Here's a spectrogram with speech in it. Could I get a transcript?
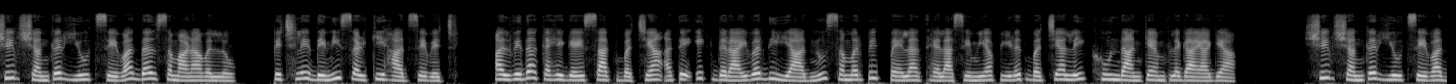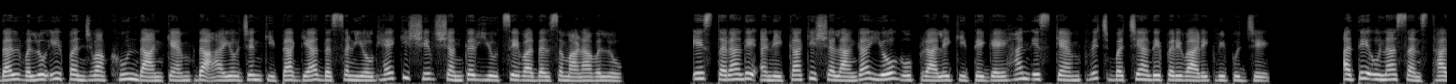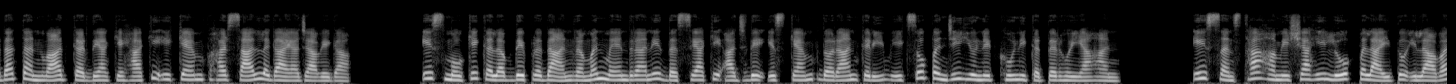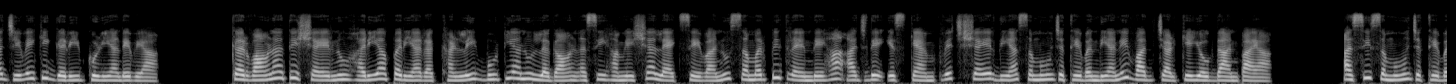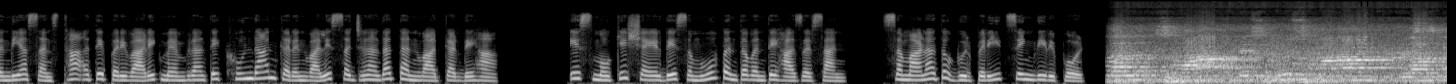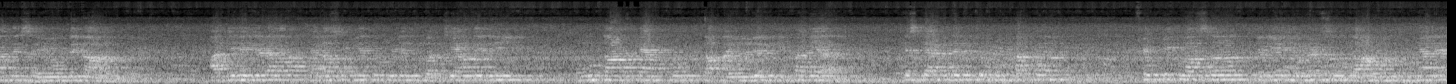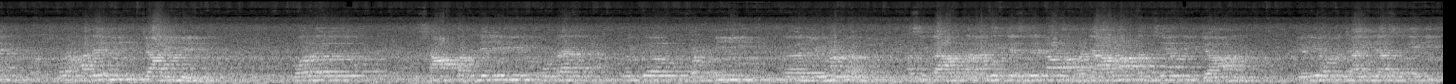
Shiv Shankar youth ਸੇਵਾ ਦਲ ਸਮਾਣਾ ਵੱਲੋਂ ਪਿਛਲੇ ਦਿਨੀ ਸੜਕੀ ਹਾਦਸੇ ਵਿੱਚ ਅਲਵਿਦਾ ਕਹੇ ਗਏ 7 ਬੱਚਿਆਂ ਅਤੇ ਇੱਕ ਡਰਾਈਵਰ ਦੀ ਯਾਦ ਨੂੰ ਸਮਰਪਿਤ ਪਹਿਲਾ ਥੈਲਾਸੀਮੀਆ ਪੀੜਤ ਬੱਚਿਆਂ ਲਈ ਖੂਨਦਾਨ ਕੈਂਪ ਲਗਾਇਆ ਗਿਆ। ਸ਼ਿਵ ਸ਼ੰਕਰ ਯੂਥ ਸੇਵਾ ਦਲ ਵੱਲੋਂ ਇਹ ਪੰਜਵਾਂ ਖੂਨਦਾਨ ਕੈਂਪ ਦਾ ਆਯੋਜਨ ਕੀਤਾ ਗਿਆ। ਦੱਸਣਯੋਗ ਹੈ ਕਿ ਸ਼ਿਵ ਸ਼ੰਕਰ ਯੂਥ ਸੇਵਾ ਦਲ ਸਮਾਣਾ ਵੱਲੋਂ ਇਸ ਤਰ੍ਹਾਂ ਦੇ ਅਨੇਕਾਂ ਕਿ ਕੀ ਸ਼ਲਾਘਾਯੋਗ ਉਪਰਾਲੇ ਕੀਤੇ ਗਏ ਹਨ। ਇਸ ਕੈਂਪ ਵਿੱਚ ਬੱਚਿਆਂ ਦੇ ਪਰਿਵਾਰਿਕ ਵੀ ਪੁੱਜੇ। ਅਤੇ ਉਨ੍ਹਾਂ ਸੰਸਥਾ ਦਾ ਧੰਨਵਾਦ ਕਰਦਿਆਂ ਕਿਹਾ ਕਿ ਇਹ ਕੈਂਪ ਹਰ ਸਾਲ ਲਗਾਇਆ ਜਾਵੇਗਾ। ਇਸ ਮੌਕੇ ਕਲੱਬ ਦੇ ਪ੍ਰਧਾਨ ਰਮਨ ਮਹਿੰਦਰਾ ਨੇ ਦੱਸਿਆ ਕਿ ਅੱਜ ਦੇ ਇਸ ਕੈਂਪ ਦੌਰਾਨ ਕਰੀਬ 125 ਯੂਨਿਟ ਖੂਨ ਇਕੱਤਰ ਹੋਈਆਂ ਹਨ। ਇਹ ਸੰਸਥਾ ਹਮੇਸ਼ਾ ਹੀ ਲੋਕ ਭਲਾਈ ਤੋਂ ਇਲਾਵਾ ਜਿਵੇਂ ਕਿ ਗਰੀਬ ਕੁੜੀਆਂ ਦੇ ਵਿਆਹ, ਕਰਵਾਉਣਾ ਤੇ ਸ਼ਹਿਰ ਨੂੰ ਹਰੀਆਂ ਭਰੀਆਂ ਰੱਖਣ ਲਈ ਬੂਟੀਆਂ ਨੂੰ ਲਗਾਉਣ ਅਸੀਂ ਹਮੇਸ਼ਾ ਲੈਕ ਸੇਵਾ ਨੂੰ ਸਮਰਪਿਤ ਰਹਿੰਦੇ ਹਾਂ। ਅੱਜ ਦੇ ਇਸ ਕੈਂਪ ਵਿੱਚ ਸ਼ਹਿਰ ਦੀਆਂ ਸਮੂਹ ਜਥੇਬੰਦੀਆਂ ਨੇ ਵੱਧ ਚੜ੍ਹ ਕੇ ਯੋਗਦਾਨ ਪਾਇਆ। ਅਸੀਂ ਸਮੂਹ, ਜਥੇਬੰਦੀਆਂ, ਸੰਸਥਾ ਅਤੇ ਪਰਿਵਾਰਕ ਮੈਂਬਰਾਂ ਤੇ ਖੂਨਦਾਨ ਕਰਨ ਵਾਲੇ ਸੱਜਣਾਂ ਦਾ ਧੰਨਵਾਦ ਕਰਦੇ ਹਾਂ। ਇਸ ਮੌਕੇ ਸ਼ਹਿਰ ਦੇ ਸਮੂਹ ਪੰਤਵੰਤੇ ਹਾਜ਼ਰ ਸਨ। ਸਮਾਣਾ ਤੋਂ ਗੁਰਪ੍ਰੀਤ ਸਿੰਘ ਦੀ ਰਿਪੋਰਟ। ਕੱਲ ਸਮਾਣਾ ਅਤੇ ਸਮੂਹ ਸਮਾਣਾ ਨਿਵਾਸੀਆਂ ਦੇ ਸਹਿਯੋਗ ਦੇ ਨਾਲ ਅੱਜ ਇਹ ਜਿਹੜਾ ਥੈਲਾਸੀਮੀਆ ਤੋਂ ਪੀੜਤ ਬੱਚਿਆਂ ਦੇ ਲਈ ਖੂਨਦਾਨ ਕੈਂਪ ਦਾ ਆਯੋਜਨ ਕੀਤਾ ਗਿਆ ਹੈ। ਇਸ ਕੈਂਪ ਦੇ ਵਿੱਚ ਹੁਣ ਤੱਕ 50 ਪਲੱਸ uh, ਜਿਹੜੀਆਂ ਯੂਨਿਟਸ ਉਹ ਦਾਨ ਹੋ ਚੁੱਕੀਆਂ ਨੇ ਔਰ ਹਲੇ ਵੀ ਜਾਰੀ ਨੇ। ਔਰ ਸ਼ਾਮ ਤੱਕ ਜਿਹੜੀ ਵੀ ਰਿਪੋਰਟ ਹੈ ਉਹ ਇੱਕ ਵੱਡੀ ਯੂਨਿਟ ਅਸੀਂ ਦਾਨ ਕਰਾਂਗੇ, ਜਿਸ ਦੇ ਨਾਲ ਹਜ਼ਾਰਾਂ ਬੱਚਿਆਂ ਦੀ ਜਾਨ ਜਿਹੜੀ ਉਹ ਬਚਾਈ ਜਾ ਸਕੇਗੀ।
